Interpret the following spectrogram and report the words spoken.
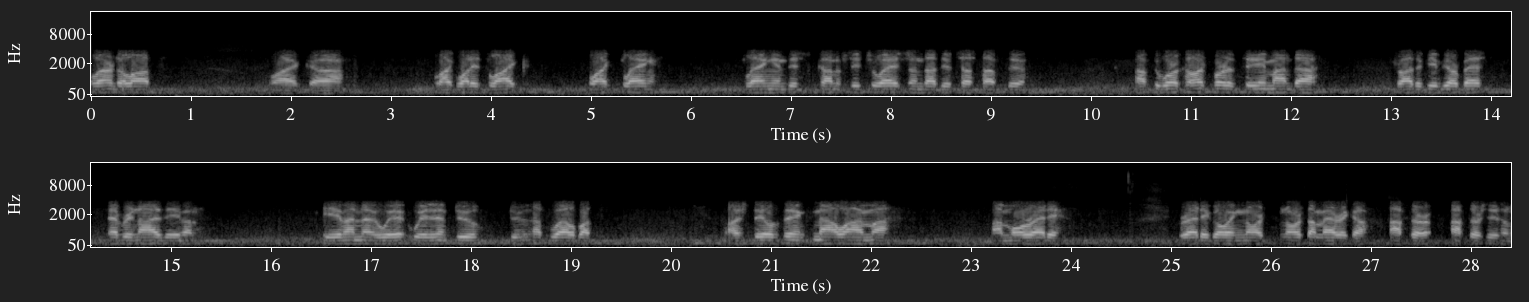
learned a lot, like uh, like what it's like, like playing playing in this kind of situation that you just have to have to work hard for the team and uh, try to give your best every night, even even uh, we we didn't do do that well, but I still think now I'm uh, I'm more ready ready going North North America after after season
